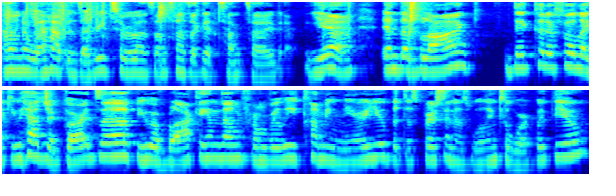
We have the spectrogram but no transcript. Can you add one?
I don't know what happens. I read tarot and sometimes I get tongue-tied. Yeah, in the block, they could have felt like you had your guards up, you were blocking them from really coming near you, but this person is willing to work with you.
